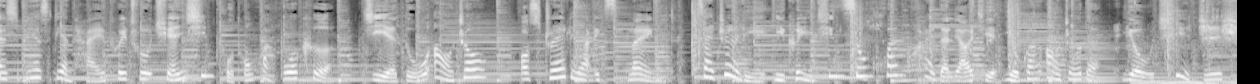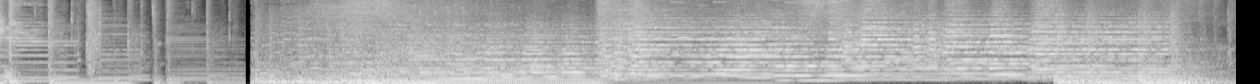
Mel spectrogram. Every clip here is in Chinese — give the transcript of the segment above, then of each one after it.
SBS 电台推出全新普通话播客《解读澳洲 Australia Explained》。在这里，你可以轻松欢快的了解有关澳洲的有趣知识。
